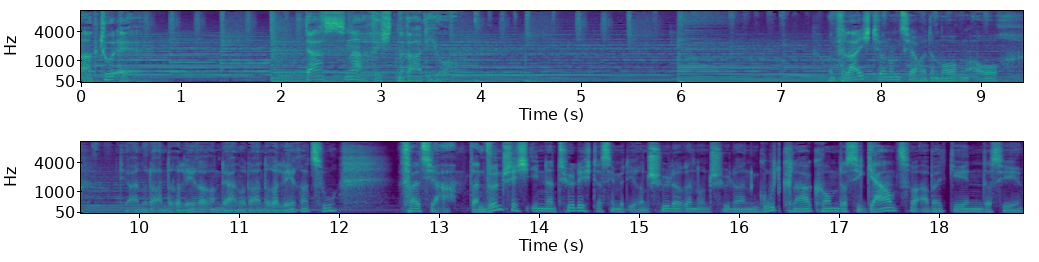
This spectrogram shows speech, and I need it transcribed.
aktuell. Das Nachrichtenradio. Und vielleicht hören uns ja heute Morgen auch die ein oder andere Lehrerin, der ein oder andere Lehrer zu. Falls ja, dann wünsche ich Ihnen natürlich, dass Sie mit Ihren Schülerinnen und Schülern gut klarkommen, dass Sie gern zur Arbeit gehen, dass Sie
